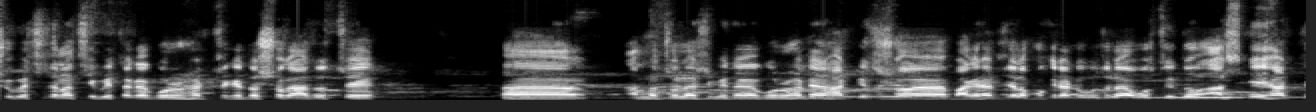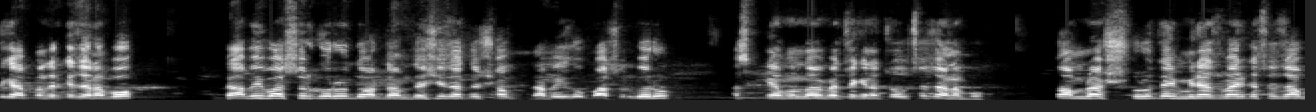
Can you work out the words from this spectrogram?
শুভেচ্ছা জানাচ্ছি বেতাগা গরুর হাট থেকে। দর্শক আজ হচ্ছে আহ, আমরা চলে আসি বেতাগা গরুর হাটের হাট কিছু বাগেরহাট জেলা ফকিরহাট উপজেলায় অবস্থিত। আজকে এই হাট থেকে আপনাদেরকে জানাব গাবি বাছুর গরুর দরদাম। দেশি জাতের সব গাবি বাসুর গরু আজকে কেমন দামে বেচা কিনা চলছে জানাব। তো আমরা শুরুতেই মিরাজ ভাইয়ের কাছে যাব।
